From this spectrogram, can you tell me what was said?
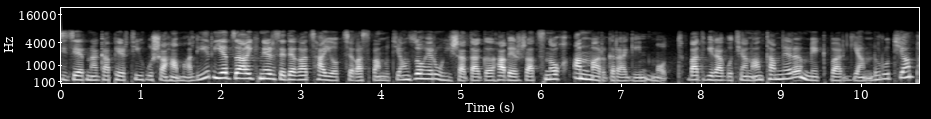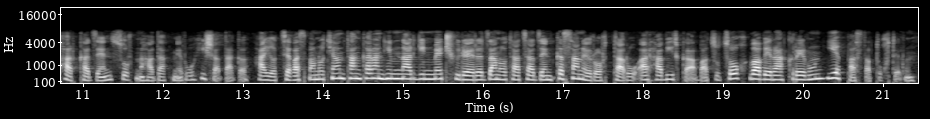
Ձիզեռնագապերթի հուշահամալիր եւ Զարիքներ զեդեղած հայոց ցեղասպանության զոհերու հիշատակը հավերժացնող անմար գրագին մոտ։ Բադվիրագության անդամները մեկ վարգյան լրությամբ հարկած են Սուրբ նահատակներու հիշատակը։ Հայոց ցեղասպանության թանկարան հիմնարկին մեջ հյուրերը ցանոթացած են 20-րդ դարու արհավիրկա բացուցող վավերակրերուն եւ փաստաթուղթերուն։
